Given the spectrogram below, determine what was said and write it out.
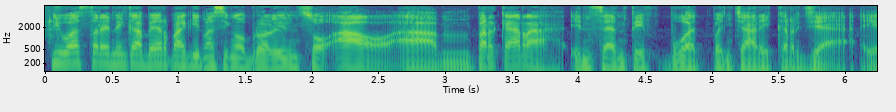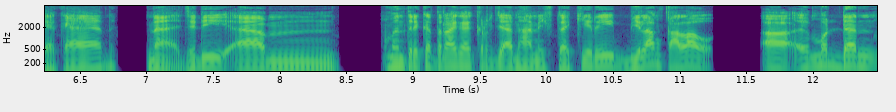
Di Was Trending KBR pagi masih ngobrolin soal um, perkara insentif buat pencari kerja, ya kan? Nah, jadi um, Menteri Ketenagakerjaan Hanif Dakiri bilang kalau uh, dan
